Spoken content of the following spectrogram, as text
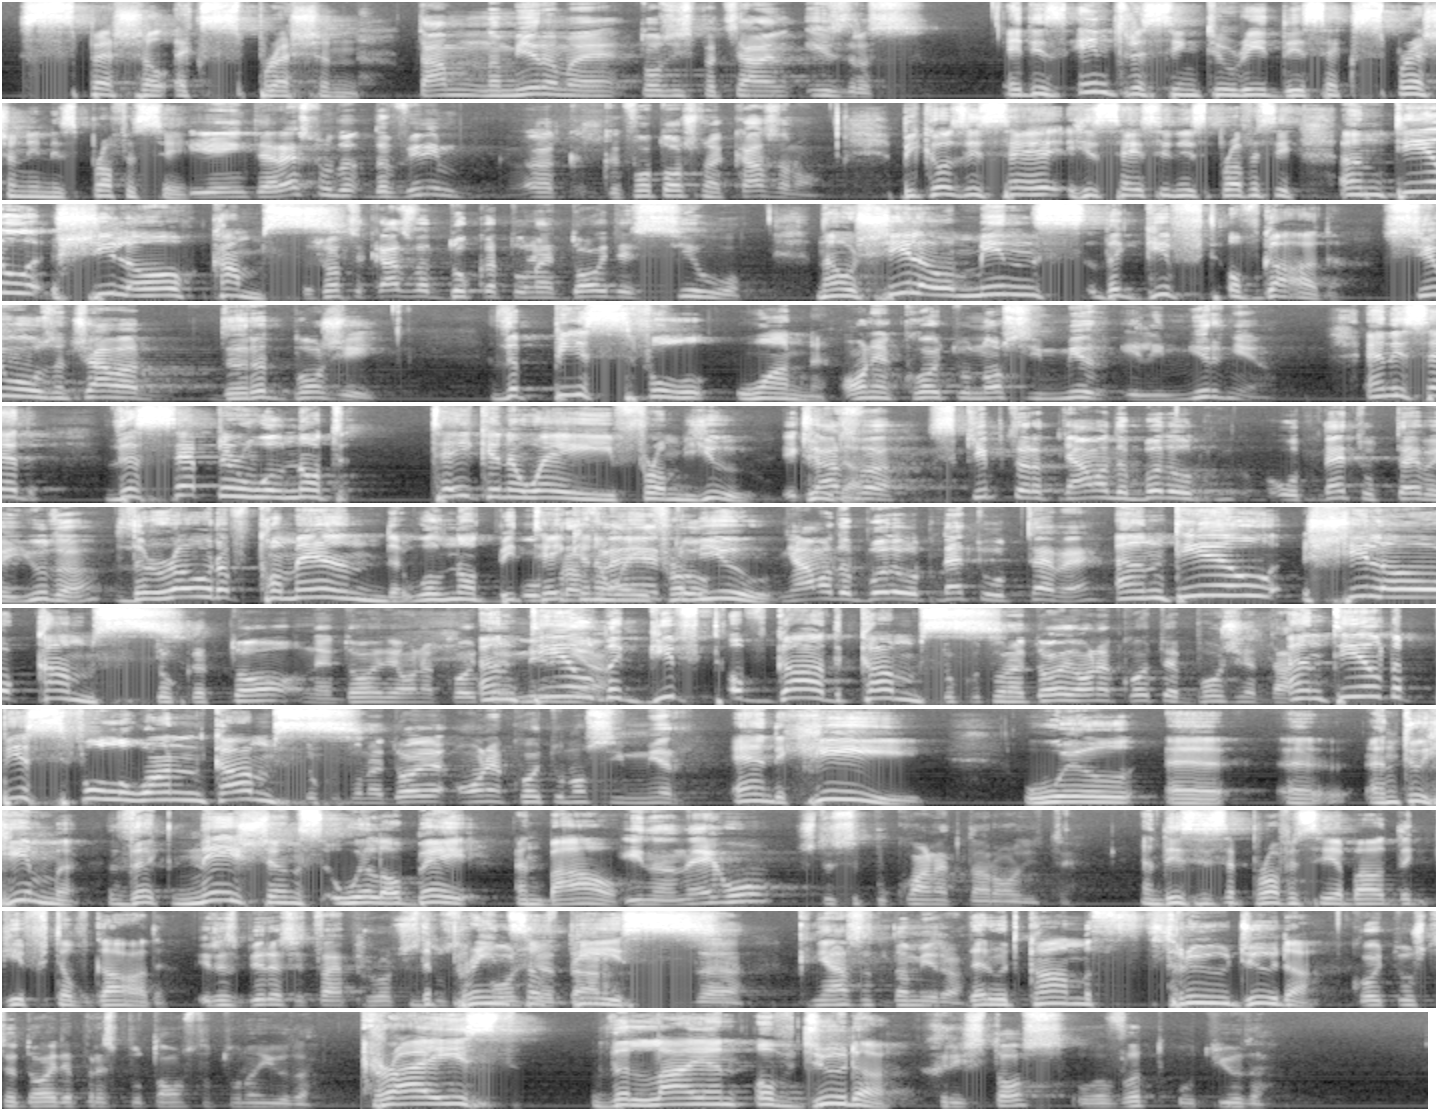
special expression. Там намираме този специален израз. It is interesting to read this expression in his prophecy И е интересно да, да видим а, к- какво точно е казано. because he, say, he says in his prophecy, until Shiloh comes. Защото се казва, докато не дойде сило. Now, Shiloh means the gift of God, Сило означава дарът Божий. the peaceful one. Оня, който носи мир или мирния. And he said, The scepter will not taken away from you, И Judah. казва, скиптърът няма да бъде от, отнет от тебе, Юда. The road of command will not be taken away from Управлението you няма да бъде отнето от тебе, until Shiloh comes, докато не дойде оня, който е until мирния. the gift of God comes, Докато не дойде оня, който е Божия дар. until the peaceful one comes, Докато не дойде оня, който носи мир. and he will, uh, uh, and to him the nations will obey and bow. И на него ще се покланят народите. And this is a prophecy about the gift of God И разбира се, това е пророчество The за Prince Божия of дар, Peace. за князът на мира, that would come through Judah. който ще дойде през потомството на Юда. Christ, the lion of Judah. Христос, лъвът от Юда.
